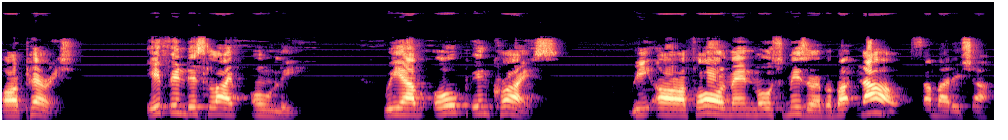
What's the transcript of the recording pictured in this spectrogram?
are perished. if in this life only we have hope in Christ, we are of all men most miserable. But now, somebody shout.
